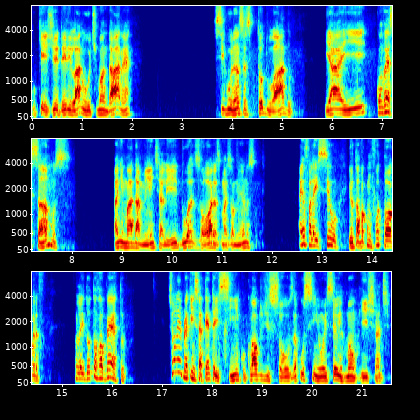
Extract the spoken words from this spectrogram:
o QG dele lá no último andar, né? Seguranças todo lado, e aí conversamos, animadamente ali, duas horas mais ou menos. Aí eu falei, seu, eu estava com um fotógrafo. Falei, doutor Roberto, o senhor lembra que em 75, Cláudio de Souza, o senhor e seu irmão Richard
